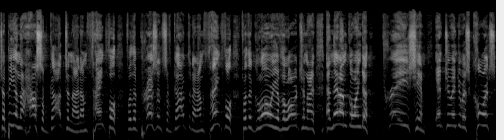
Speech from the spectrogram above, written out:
to be in the house of God tonight. I'm thankful for the presence of God tonight. I'm thankful for the glory of the Lord tonight. And then I'm going to praise him. Enter into his courts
